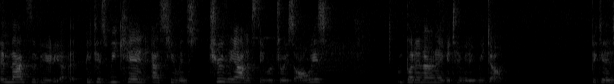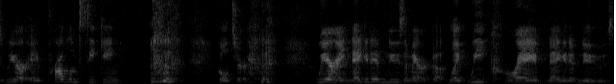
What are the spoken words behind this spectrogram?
And that's the beauty of it, because we can, as humans, truly honestly rejoice always, but in our negativity, we don't. Because we are a problem seeking culture. we are a negative news America. Like, we crave negative news.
